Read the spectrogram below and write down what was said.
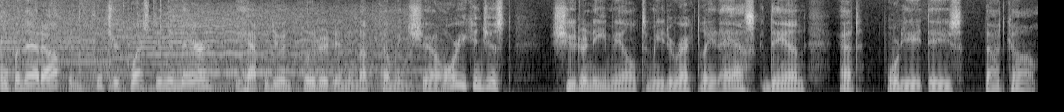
Open that up and put your question in there. Be happy to include it in an upcoming show. Or you can just shoot an email to me directly at askdan at 48days.com.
